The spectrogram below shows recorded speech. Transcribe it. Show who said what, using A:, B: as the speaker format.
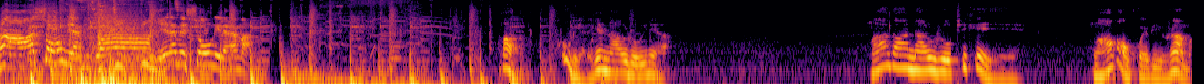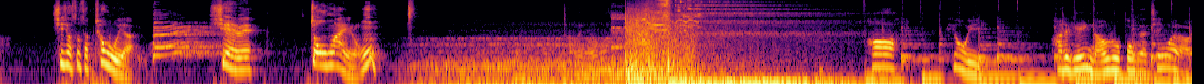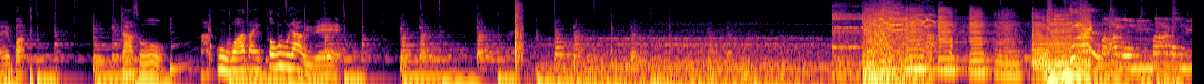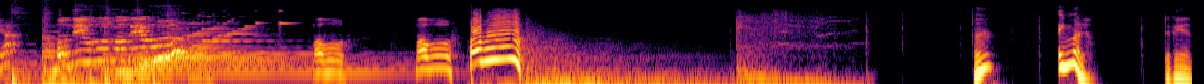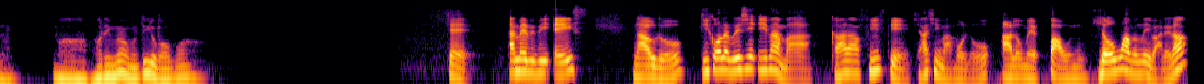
A: ဟာရှုံးပြန်ပြီကွာရဲလည်းမရှုံးနေလဲအမ
B: ဟာဟုတ်တယ်တကယ်နာရူတိုကြီးနဲ့ဟာငါသာနာရူတိုဖြစ်ခဲ့ရင်ငါးကောင်ခွဲပြီးရမ်းမှာရှေ့ကျော်ဆွတ်ဆွတ်ဖြုတ်လို့ရပြီကွာရှယ်ပဲကျုံလိုက်ရင်တော့ဟွန်းထားလိုက်ပါတော့ကွာဟာဟောကြီး ဟာတကယ်နာရူတိုပုံစံချင်းသွားတာပဲကွာဒါဆိုငါကိုဝါတိုင်းသုံးလို့ရပြီပဲ
A: မာကုန်ပြီမာကုန်ပြီဟာမဟုတ်သေးဘူးမဟုတ်သေးဘူး
B: မဟုတ်ဘူးမဟုတ်ဘူးမဟုတ်ဘူး
C: ဟမ် အိမ်မက်လားတကယ်ရလားမာဘာဒီမဲ့မသိတော့ပါဘူးကွာ
B: ကဲ MLBB Ace နောက်တော့ဒီ collaboration event မှာ Gala Fees ကရရှိမှာမို့လို့အားလုံးပဲပါဝင်မှုလုံးဝမမေ့ပါနဲ့နော်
